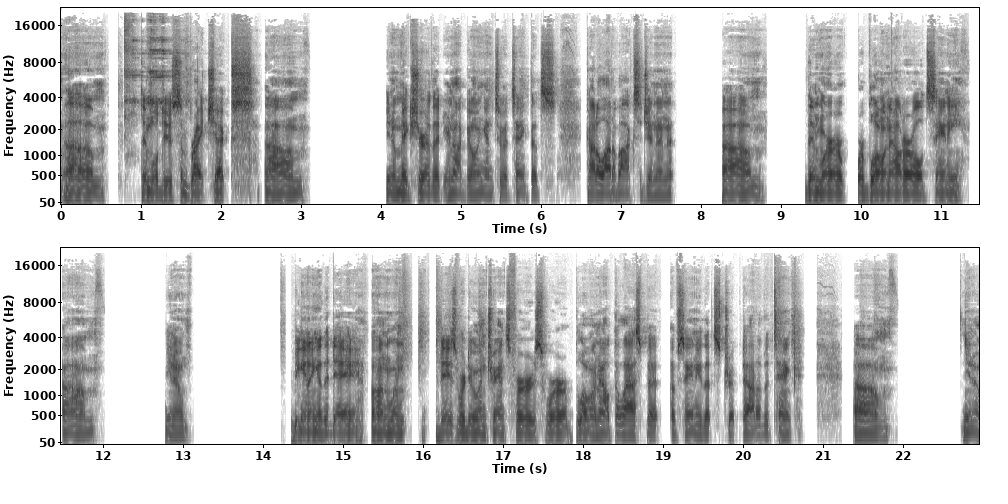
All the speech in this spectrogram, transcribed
then we'll do some bright checks you know make sure that you're not going into a tank that's got a lot of oxygen in it um, then we're we're blowing out our old Sani. Um, you know, beginning of the day on when days we're doing transfers, we're blowing out the last bit of Sani that's stripped out of the tank. Um, you know,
